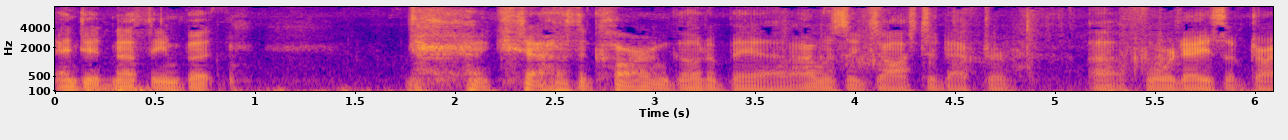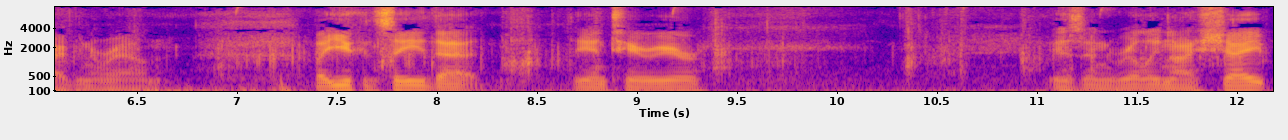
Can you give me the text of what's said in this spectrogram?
and did nothing but get out of the car and go to bed. I was exhausted after uh, four days of driving around. But you can see that the interior is in really nice shape.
